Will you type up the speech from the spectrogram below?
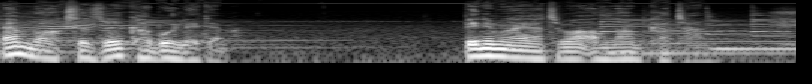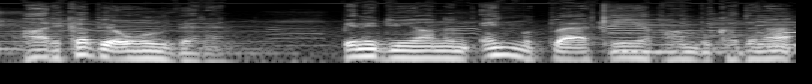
Ben bu haksızlığı kabul edemem. Benim hayatıma anlam katan, harika bir oğul veren, beni dünyanın en mutlu erkeği yapan bu kadına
